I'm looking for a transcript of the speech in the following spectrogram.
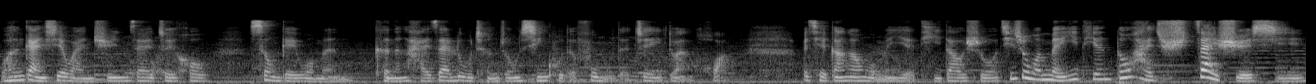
我很感谢婉君在最后送给我们可能还在路程中辛苦的父母的这一段话。而且刚刚我们也提到说，其实我们每一天都还在学习，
